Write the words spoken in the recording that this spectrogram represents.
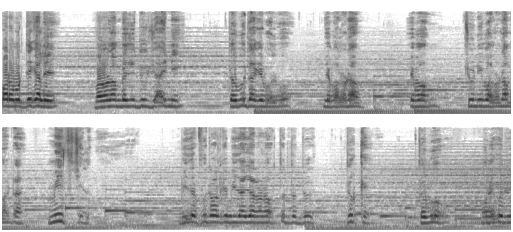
পরবর্তীকালে বলরাম বেশি দূর যায়নি, তবু তাকে বলব যে বলরাম এবং চুনি বলরাম একটা মিথ ছিল। বিদায় ফুটবলকে বিদায় জানানো অত্যন্ত দুঃখে। তবুও মনে করি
